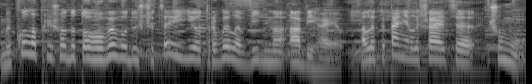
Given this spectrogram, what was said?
Микола прийшов до того виводу, що це її отравила відьма Абігайл. Але питання лишається чому?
